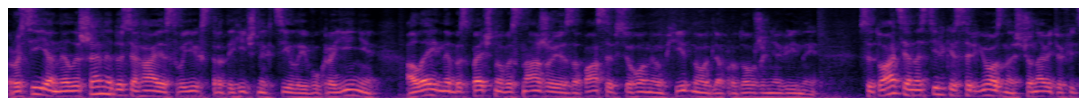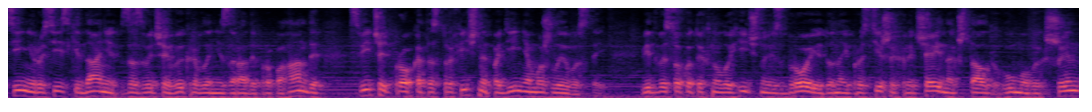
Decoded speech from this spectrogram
Росія не лише не досягає своїх стратегічних цілей в Україні, але й небезпечно виснажує запаси всього необхідного для продовження війни. Ситуація настільки серйозна, що навіть офіційні російські дані, зазвичай викривлені заради пропаганди, свідчать про катастрофічне падіння можливостей від високотехнологічної зброї до найпростіших речей на кшталт гумових шин.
